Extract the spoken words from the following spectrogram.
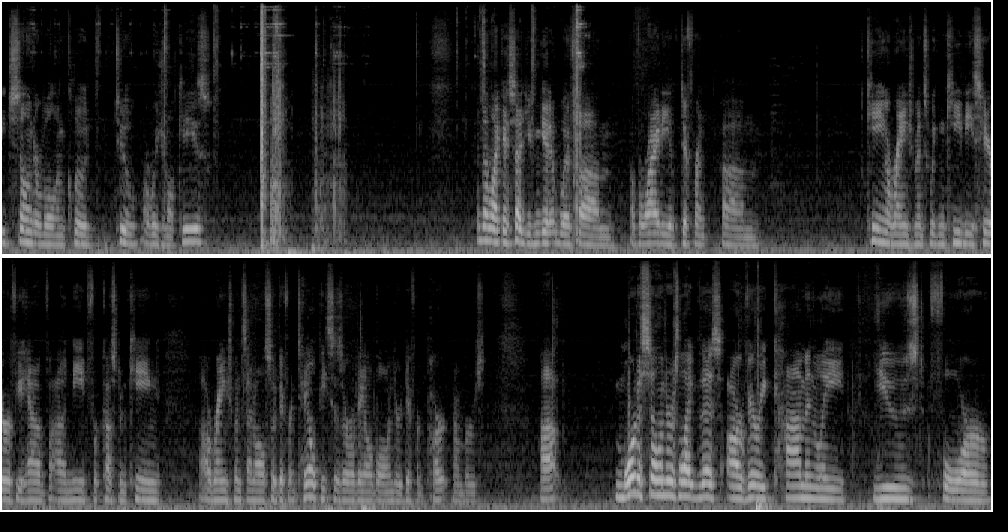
Each cylinder will include two original keys. And then, like I said, you can get it with um, a variety of different um, keying arrangements. We can key these here if you have a need for custom keying arrangements, and also different tail pieces are available under different part numbers. Uh, mortise cylinders like this are very commonly used for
